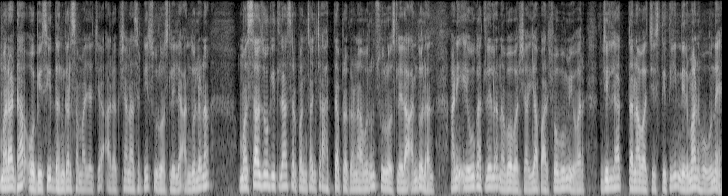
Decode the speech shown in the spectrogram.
मराठा ओबीसी धनगर समाजाच्या आरक्षणासाठी सुरू असलेली आंदोलनं मस्साजोग इथल्या सरपंचांच्या हत्या प्रकरणावरून सुरू असलेलं आंदोलन आणि येऊ घातलेलं नववर्ष या पार्श्वभूमीवर जिल्ह्यात तणावाची स्थिती निर्माण होऊ नये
